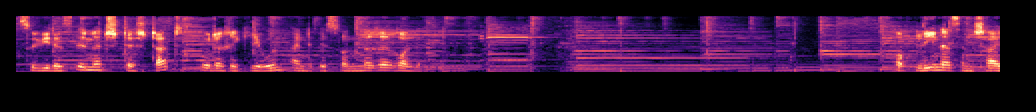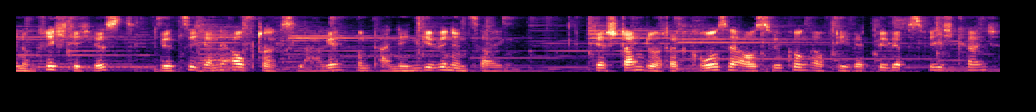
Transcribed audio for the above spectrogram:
sowie das Image der Stadt oder Region eine besondere Rolle. Ob Lenas Entscheidung richtig ist, wird sich an der Auftragslage und an den Gewinnen zeigen. Der Standort hat große Auswirkungen auf die Wettbewerbsfähigkeit,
